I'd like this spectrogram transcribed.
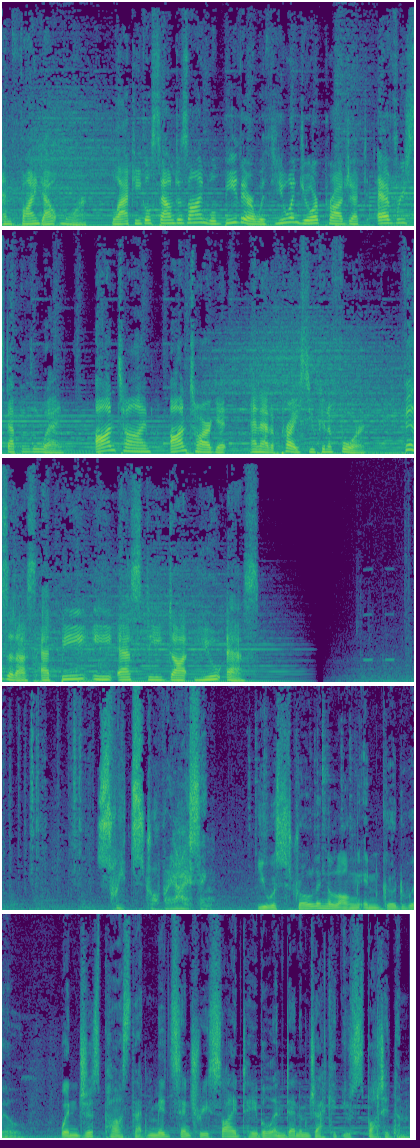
and find out more. Black Eagle Sound Design will be there with you and your project every step of the way. On time, on target, and at a price you can afford. Visit us at besd.us. Sweet strawberry icing. You were strolling along in goodwill when just past that mid century side table and denim jacket you spotted them,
